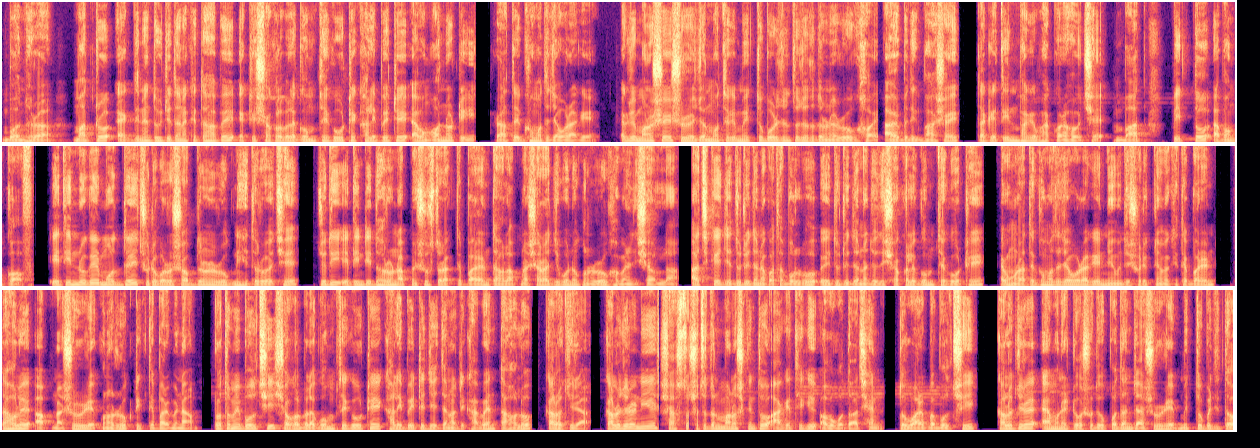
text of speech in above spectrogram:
বন্ধুরা, মাত্র একদিনে দুইটি দানা খেতে হবে। একটি সকালবেলা ঘুম থেকে উঠে খালি পেটে এবং অন্যটি রাতে ঘুমাতে যাওয়ার আগে। একজন মানুষের শরীরে জন্ম থেকে মৃত্যু পর্যন্ত যত ধরনের রোগ হয় আয়ুর্বেদিক ভাষায় তাকে তিন ভাগে ভাগ করা হয়েছে, বাত, পিত্ত এবং কফ। এই তিন রোগের মধ্যে ছোট বড় সব ধরনের রোগ নিহিত রয়েছে। যদি এই তিনটি ধরন আপনি সুস্থ রাখতে পারেন, তাহলে আপনার সারা জীবনেও কোনো রোগ হবে না, ইনশাআল্লাহ। আজকে যে দুটি দানা কথা বলব, এই দুটি দানা যদি সকালে ঘুম থেকে ওঠে এবং রাতে ঘুমাতে যাওয়ার আগে নিয়মিত শরীর নিয়মে খেতে পারেন, তাহলে আপনার শরীরে কোনো রোগ টিকতে পারবে না। প্রথমে বলছি, সকালবেলা ঘুম থেকে উঠে খালি পেটে যে দানাটি খাবেন তা হলো কালোজিরা। কালোজিরা নিয়ে স্বাস্থ্য সচেতন মানুষ কিন্তু আগে থেকেই অবগত আছেন। তবু আরেকবার বলছি, কালোজিরা এমন একটি ওষুধি উপাদান যা শরীরে মৃত্যু ব্যতীত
